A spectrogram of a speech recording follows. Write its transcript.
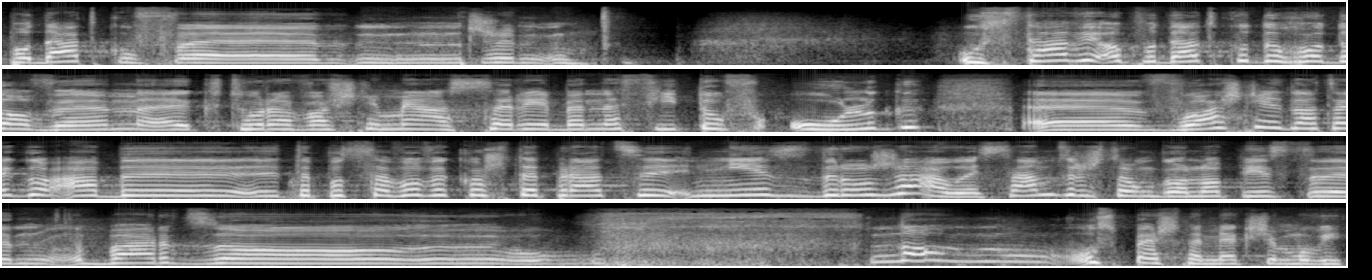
podatków, e, czy ustawie o podatku dochodowym, e, która właśnie miała serię benefitów, ulg, e, właśnie dlatego, aby te podstawowe koszty pracy nie zdrożały. Sam zresztą Golob jest bardzo no, uspesznym, jak się mówi,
